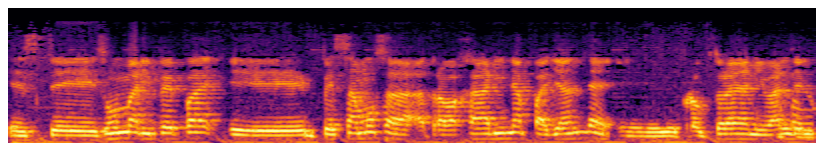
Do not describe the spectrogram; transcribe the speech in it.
este, somos Maripepa, eh, empezamos a, a, trabajar Ina Payán, eh, productora de Aníbal, del,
